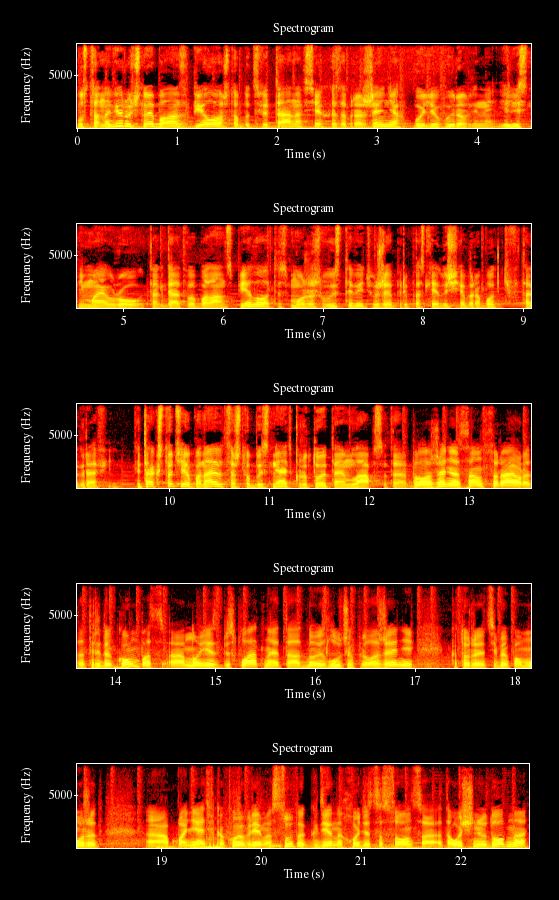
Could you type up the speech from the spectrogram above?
Установи ручной баланс белого, чтобы цвета на всех изображениях были выровнены, или снимай RAW, тогда твой баланс белого ты сможешь выставить уже при последующей обработке фотографий. Итак, что тебе понадобится, чтобы снять крутой таймлапс? Это приложение Sansuriver, это 3D компас, оно есть бесплатно, это одно из лучших приложений, которое тебе поможет э, понять, в какое время суток, где находится солнце. Это очень удобно,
